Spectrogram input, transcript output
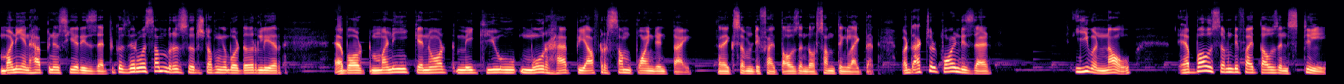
money and happiness here is that because there was some research talking about earlier about money cannot make you more happy after some point in time, like 75,000 or something like that. But the actual point is that even now, above 75,000 still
